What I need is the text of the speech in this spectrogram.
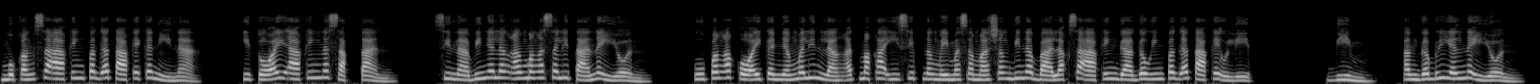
Mukhang sa aking pag-atake kanina. Ito ay aking nasaktan. Sinabi niya lang ang mga salita na iyon. Upang ako ay kanyang malinlang at makaisip ng may masama siyang binabalak sa aking gagawing pag-atake ulit. Dim. Ang Gabriel na iyon.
